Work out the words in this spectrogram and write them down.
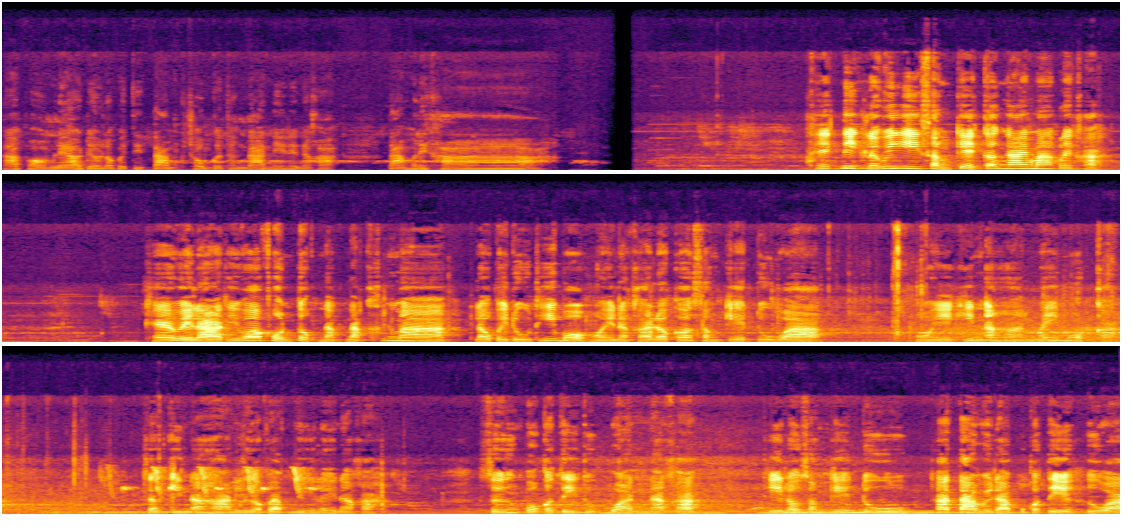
ถ้าพร้อมแล้วเดี๋ยวเราไปติดตามชมกันทางด้านนี้เลยนะคะ ตามมาเลยค่ะ เทคนิคและวิธีสังเกตก็ง่ายมากเลยค่ะแค่เวลาที่ว่าฝนตกหนักๆขึ้นมา เราไปดูที่บ่อหอยนะคะ แล้วก็สังเกตดูว่า หอยกินอาหารไม่หมดค่ะ จะกินอาหารเหลือแบบนี้เลยนะคะ ซึ่งปกติทุกวันนะคะ ที่เราสังเกตดูถ้าตามเวลาปกติก็คือว่า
